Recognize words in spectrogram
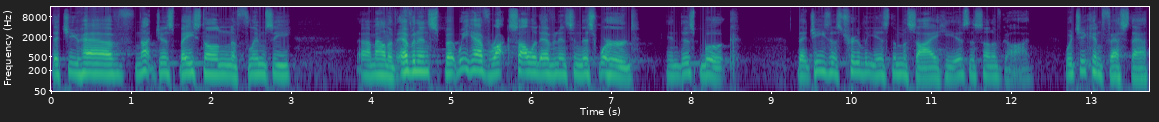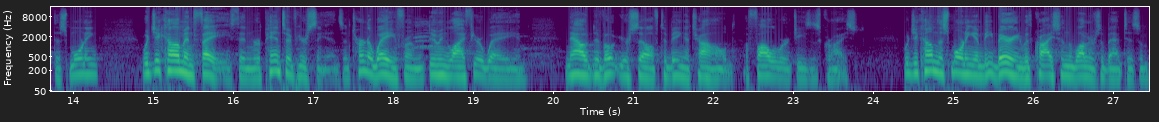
that you have, not just based on a flimsy amount of evidence, but we have rock solid evidence in this word, in this book, that Jesus truly is the Messiah. He is the Son of God. Would you confess that this morning? Would you come in faith and repent of your sins and turn away from doing life your way and now devote yourself to being a child, a follower of Jesus Christ? Would you come this morning and be buried with Christ in the waters of baptism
